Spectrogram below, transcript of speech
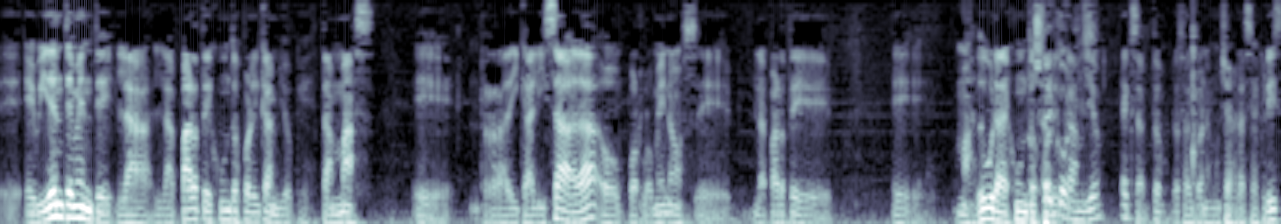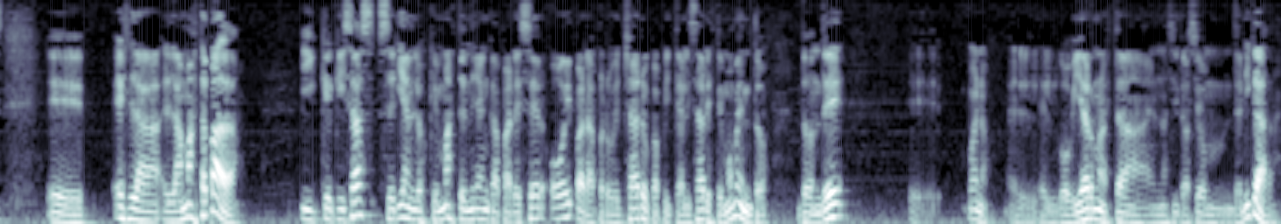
eh, evidentemente la, la parte de Juntos por el Cambio que está más eh, radicalizada, o por lo menos eh, la parte más dura de Juntos por el Cambio, exacto, los halcones, muchas gracias Cris, es la, la más tapada y que quizás serían los que más tendrían que aparecer hoy para aprovechar o capitalizar este momento, donde, eh, bueno, el, gobierno está en una situación delicada.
